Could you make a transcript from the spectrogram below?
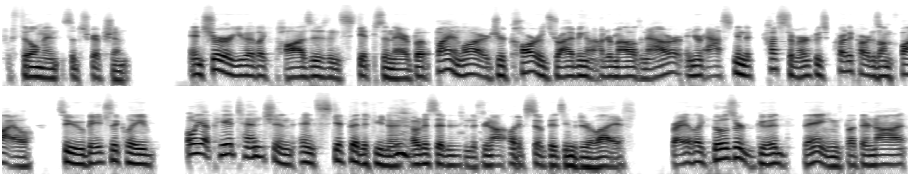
fulfillment subscription. And sure, you have like pauses and skips in there, but by and large, your car is driving 100 miles an hour and you're asking the customer whose credit card is on file to basically, oh yeah, pay attention and skip it if you notice it and if you're not like so busy with your life, right? Like those are good things, but they're not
